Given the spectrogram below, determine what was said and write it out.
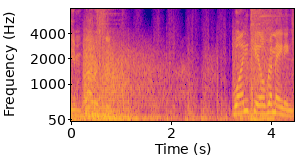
Embarrassing. One kill remaining.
